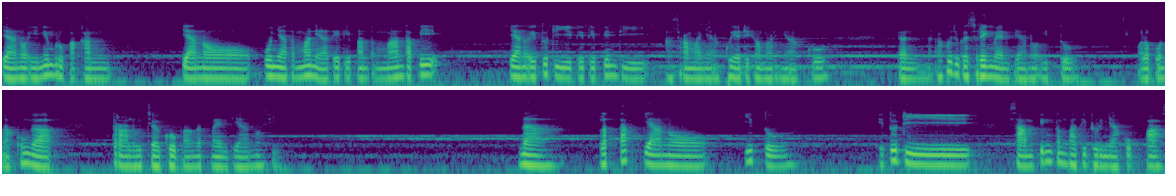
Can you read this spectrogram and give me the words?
Piano ini merupakan piano punya teman ya titipan teman tapi piano itu dititipin di asramanya aku ya di kamarnya aku. Dan aku juga sering main piano itu. Walaupun aku nggak terlalu jago banget main piano sih. Nah letak piano itu itu di samping tempat tidurnya aku pas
